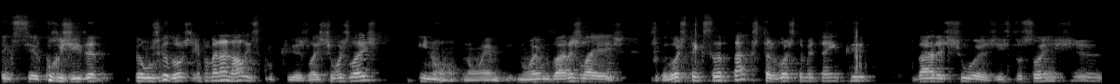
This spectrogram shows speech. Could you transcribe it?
tem que ser corrigida pelos jogadores em primeira análise, porque as leis são as leis e não, não, é, não é mudar as leis. Os jogadores têm que se adaptar, os treinadores também têm que dar as suas instruções eh,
